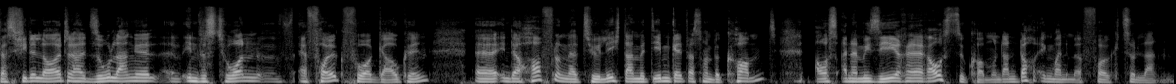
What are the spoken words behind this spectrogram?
dass viele Leute halt so lange äh, Investoren äh, Erfolg vorgaukeln, äh, in der Hoffnung natürlich, dann mit dem Geld, was man bekommt, aus einer Misere herauszukommen und dann doch irgendwann im Erfolg zu landen.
